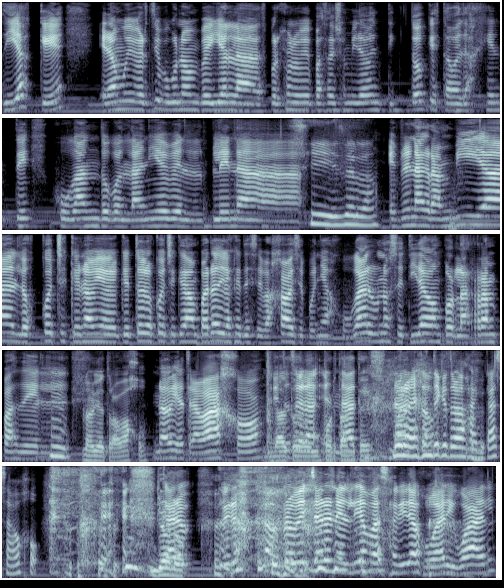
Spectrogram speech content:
días que era muy divertido porque uno veía las, por ejemplo, me pasaba, yo miraba en TikTok que estaba la gente jugando con la nieve en plena Sí, es verdad. en plena Gran Vía, los coches que no había, que todos los coches quedaban parados y la gente se bajaba y se ponía a jugar, unos se tiraban por las rampas del Mm. No había trabajo. no había trabajo, Dato era importante. dat- Bueno, hay dato. gente que trabaja en casa, ojo. Yo Claro, no. pero aprovecharon el día para salir a jugar igual.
